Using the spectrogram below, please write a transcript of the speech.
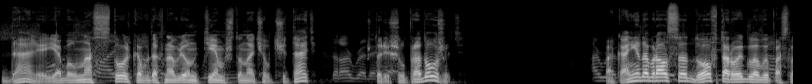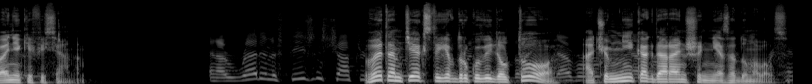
Далее я был настолько вдохновлен тем, что начал читать, что решил продолжить, пока не добрался до второй главы послания к Ефесянам. В этом тексте я вдруг увидел то, о чем никогда раньше не задумывался.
